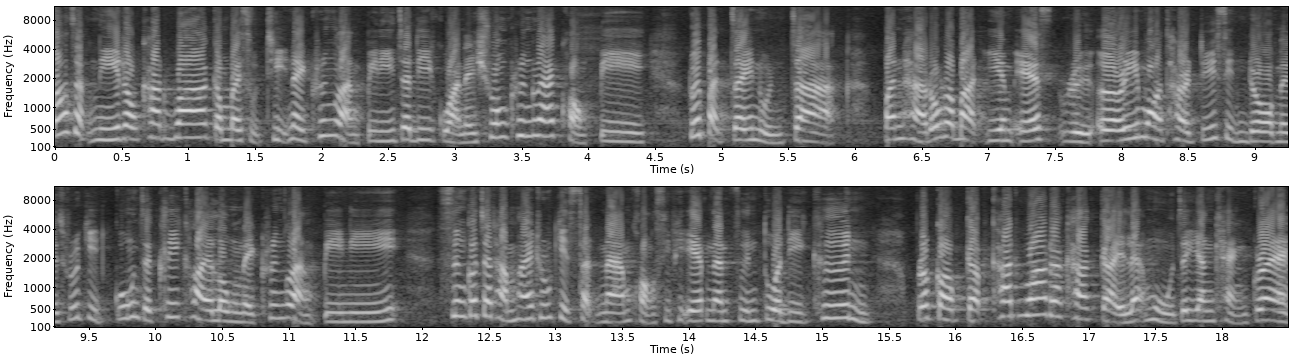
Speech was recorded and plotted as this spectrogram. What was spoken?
นอกจากนี้เราคาดว่ากำไรสุทธิในครึ่งหลังปีนี้จะดีกว่าในช่วงครึ่งแรกของปี ด้วยปัจจัยหนุนจากปัญหาโรคระบาด EMS หรือ Early Mortality Syndrome ในธุรกิจกุ้งจะคลี่คลายลงในครึ่งหลังปีนี้ ซึ่งก็จะทำให้ธุรกิจสัตว์น้ำของ CPF นั้นฟื้นตัวดีขึ้น ประกอบกับคาดว่าราคาไก่และหมูจะยังแข็งแกร่ง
